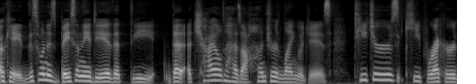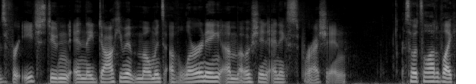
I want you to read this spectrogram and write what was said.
okay this one is based on the idea that the that a child has a hundred languages teachers keep records for each student and they document moments of learning emotion and expression so it's a lot of like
